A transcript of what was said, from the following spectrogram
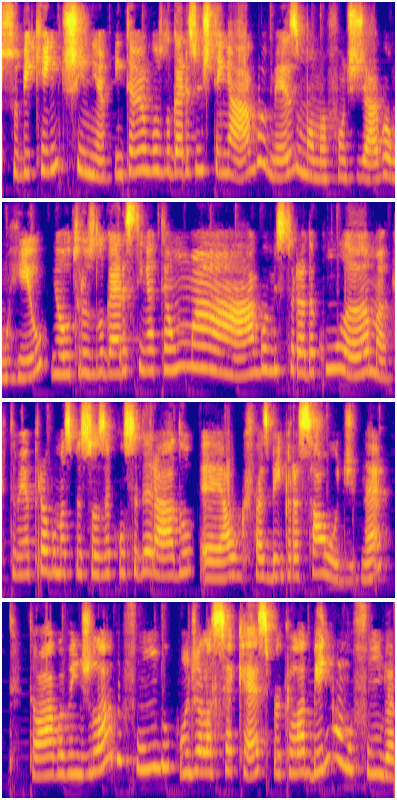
subir quentinha. Então, em alguns lugares a gente tem água mesmo, uma fonte de água, um rio. Em outros lugares tem até uma água misturada com lama, que também é para algumas pessoas é considerado é, algo que faz bem para a saúde, né? Então a água vem de lá do fundo, onde ela se aquece, porque lá bem lá no fundo é,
